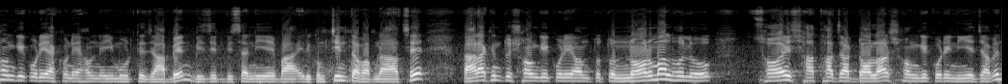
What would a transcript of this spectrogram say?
সঙ্গে করে এখন এখন এই মুহূর্তে যাবেন ভিজিট ভিসা নিয়ে বা এরকম চিন্তা ভাবনা আছে, তারা কিন্তু সঙ্গে করে অন্তত নর্মাল হলেও ছয় সাত হাজার ডলার সঙ্গে করে নিয়ে যাবেন।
